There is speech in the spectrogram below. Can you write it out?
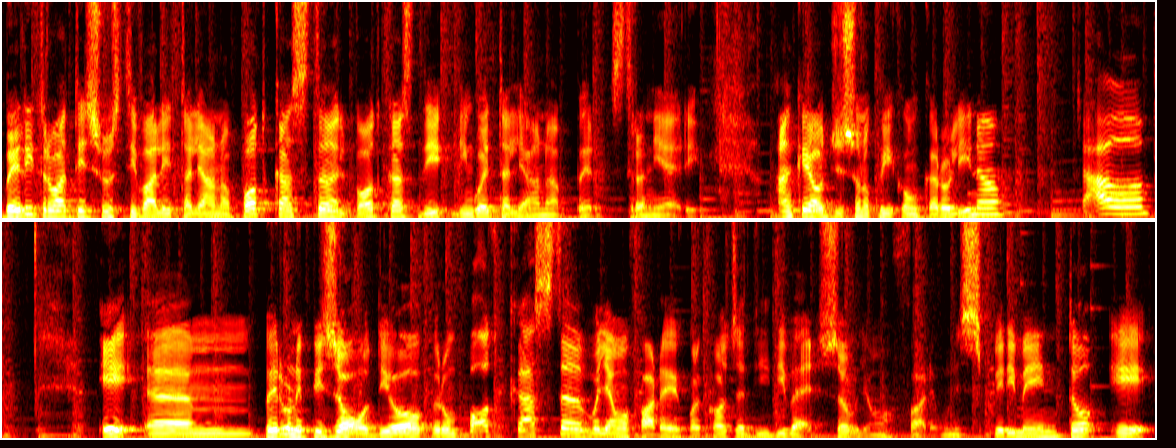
Ben ritrovati su Stivale Italiano Podcast, il podcast di lingua italiana per stranieri. Anche oggi sono qui con Carolina. Ciao! E um, per un episodio, per un podcast, vogliamo fare qualcosa di diverso, vogliamo fare un esperimento e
